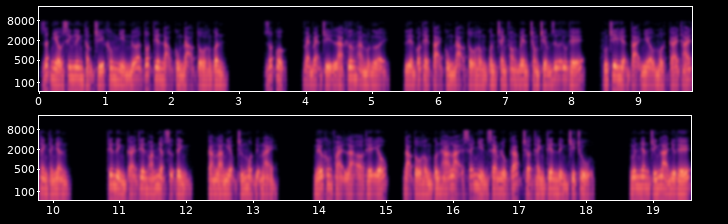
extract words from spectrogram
rất nhiều sinh linh thậm chí không nhìn nữa tốt thiên đạo cùng đạo tổ hồng quân. Rốt cuộc, vẹn vẹn chỉ là khương hằng một người, liền có thể tại cùng đạo tổ hồng quân tranh phong bên trong chiếm giữ ưu thế, huống chi hiện tại nhiều một cái thái thanh thánh nhân. Thiên đình cải thiên hoán nhật sự tình, càng là nghiệm chứng một điểm này. Nếu không phải là ở thế yếu, đạo tổ hồng quân há lại sẽ nhìn xem lục gáp trở thành thiên đình c h i chủ nguyên nhân chính là như thế,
